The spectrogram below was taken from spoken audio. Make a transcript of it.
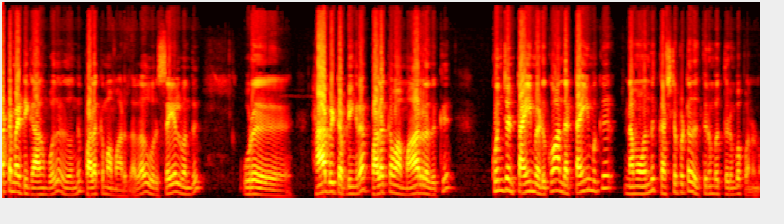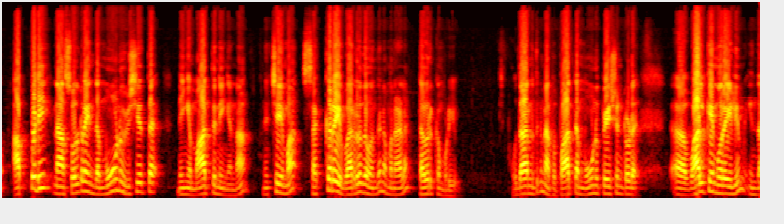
ஆட்டோமேட்டிக் ஆகும்போது அது வந்து பழக்கமாக மாறுது. அதாவது ஒரு செயல் வந்து ஒரு ஹேபிட் அப்படிங்கிற பழக்கமாக மாறுறதுக்கு கொஞ்சம் டைம் எடுக்கும். அந்த டைமுக்கு நம்ம வந்து கஷ்டப்பட்டு அதை திரும்ப திரும்ப பண்ணணும். அப்படி நான் சொல்கிற இந்த மூணு விஷயத்த நீங்கள் மாற்றினீங்கன்னா நிச்சயமாக சர்க்கரை வர்றதை வந்து நம்மளால் தவிர்க்க முடியும். உதாரணத்துக்கு நான் இப்போ பார்த்த மூணு பேஷண்ட்டோட வாழ்க்கை முறையிலும் இந்த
